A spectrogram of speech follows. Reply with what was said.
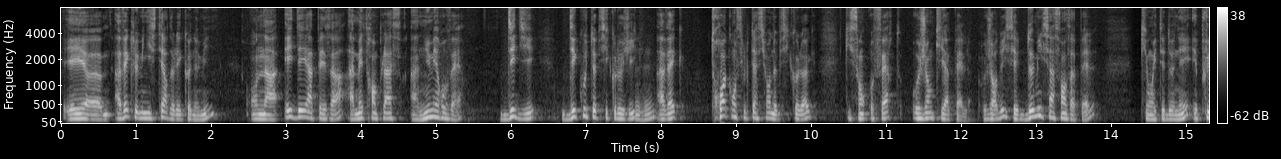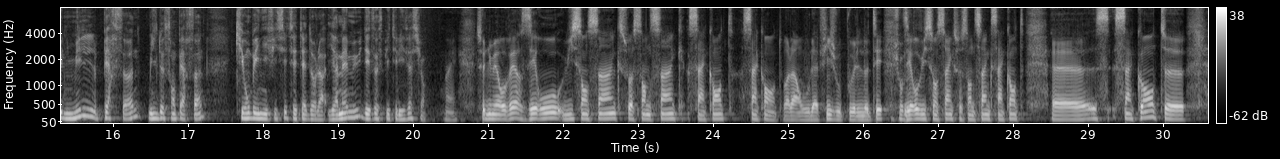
Et euh, avec le ministère de l'économie, on a aidé APESA à mettre en place un numéro vert dédié d'écoute psychologique mhm. avec trois consultations de psychologues qui sont offertes aux gens qui appellent. Aujourd'hui, c'est 2500 appels qui ont été données et plus de 1000 personnes, 1200 personnes qui ont bénéficié de cette aide-là. Il y a même eu des hospitalisations. Ce numéro vert 0805 65 50 50. Voilà, on vous l'affiche, vous pouvez le noter. 0805 65 50 50.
